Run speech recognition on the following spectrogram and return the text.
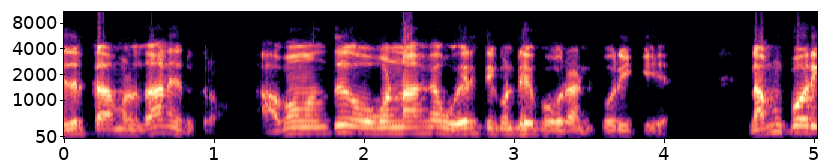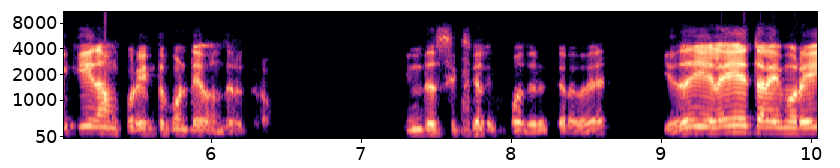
எதிர்க்காமல் தான் இருக்கிறோம். அவன் வந்து ஒவ்வொன்றாக உயர்த்தி கொண்டே போகிறான் கோரிக்கையை. நம் கோரிக்கையை நாம் குறைத்து கொண்டே வந்திருக்கிறோம். இந்த சிக்கல் இப்போது இருக்கிறது. இதை இளைய தலைமுறை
